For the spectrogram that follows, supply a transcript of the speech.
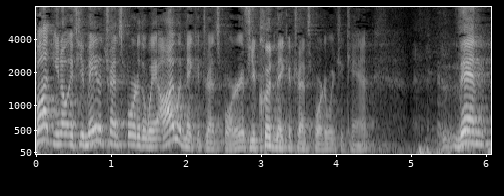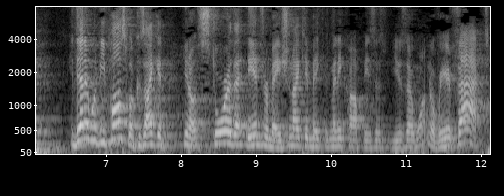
But, you know, if you made a transporter the way I would make a transporter, if you could make a transporter, which you can't, then then it would be possible because I could, you know, store that, the information. I could make as many copies as, as I want over here. In fact,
